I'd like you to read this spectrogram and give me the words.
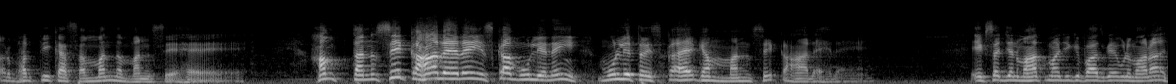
और भक्ति का संबंध मन से है। हम तन से कहाँ रह रहे हैं, इसका मूल्य नहीं। मूल्य तो इसका है कि हम मन से कहाँ रह रहे हैं। एक सज्जन महात्मा जी के पास गए, बोले, महाराज,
